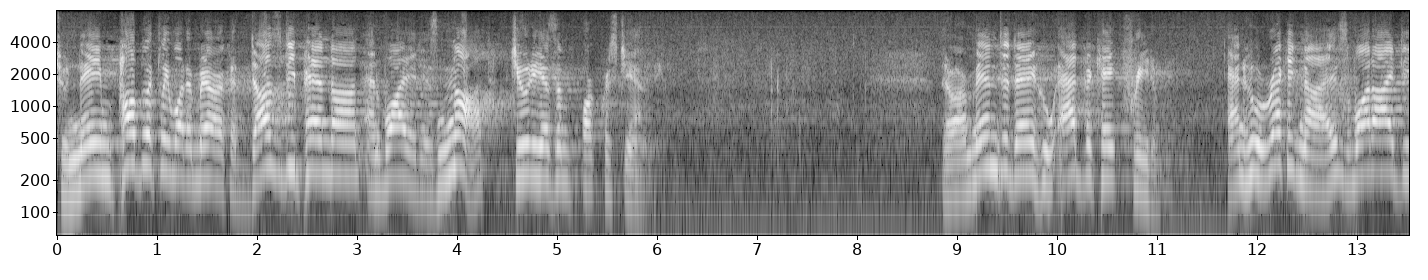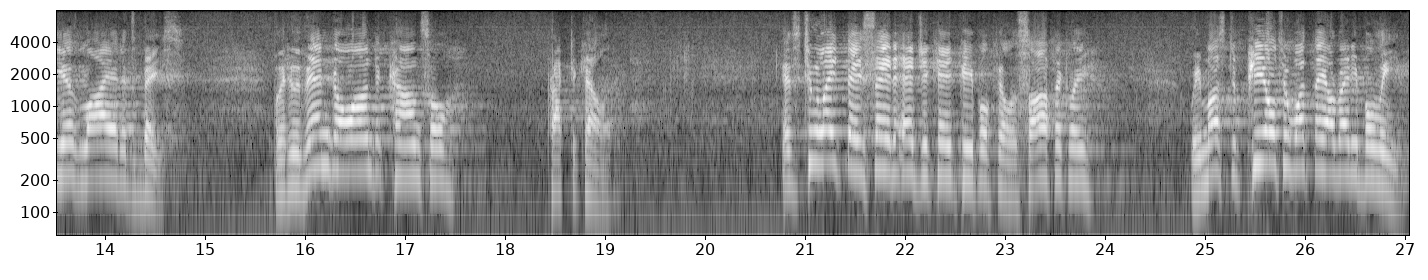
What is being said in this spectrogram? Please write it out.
To name publicly what America does depend on and why it is not Judaism or Christianity. There are men today who advocate freedom and who recognize what ideas lie at its base, but who then go on to counsel practicality. It's too late, they say, to educate people philosophically. We must appeal to what they already believe.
